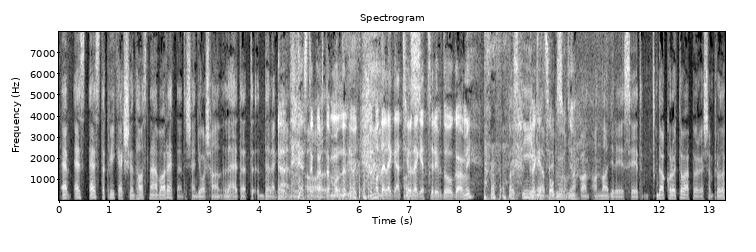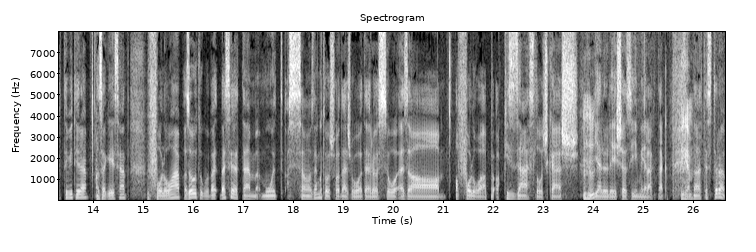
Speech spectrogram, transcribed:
e- ezt, ezt a quick action használva rettenetesen gyorsan lehetett delegálni. De ezt akartam a, mondani, hogy a delegáció az, a legegyszerűbb dolga, mi? Az e-mail boxomnak a, a nagy részét. De akkor, hogy tovább pörgessem productivity-re az egészet, follow-up. Az Outlookban beszéltem múlt, azt hiszem az legutolsó adásban volt erről szó, ez a, a follow-up, a kis zászlócskás uh-huh. jelölés az e-maileknek. Igen. Na hát ezt töröm,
